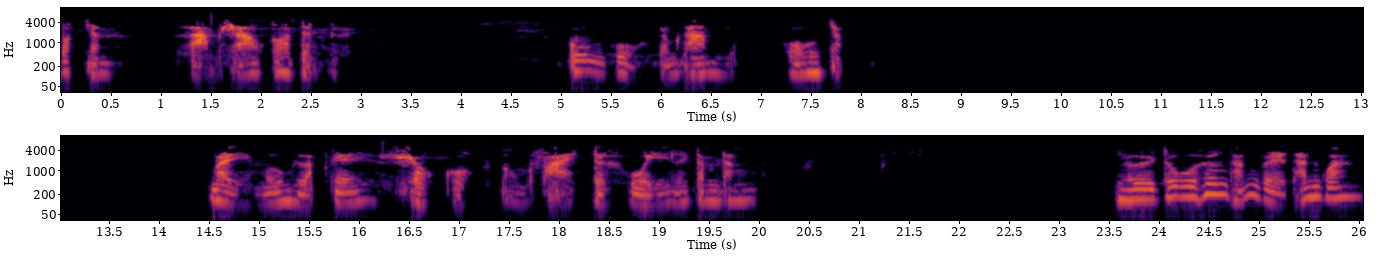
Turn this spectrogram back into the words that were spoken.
bất chánh, làm sao có tình người. Cuồng cuồng trong tham dục, cố chấp. Mày mưu lập kế, sau cuộc không phải tự hủy lấy tâm thân. Người tu hướng thẳng về thanh quan,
